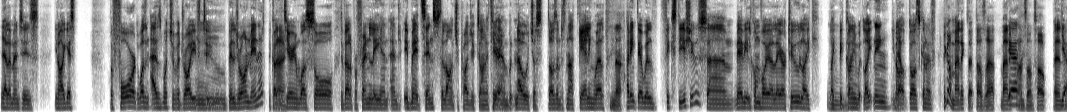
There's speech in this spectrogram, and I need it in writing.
Yeah. element is, you know, I guess before there wasn't as much of a drive to build your own mainnet because No. Ethereum was so developer friendly and, and it made sense to launch a project on Ethereum, Yeah. but now it just doesn't. It's not scaling well. No. I think they will fix the issues. Um, maybe it'll come via layer two, like like Bitcoin with Lightning. You know, Mm. Yep. those kind of We got Matic that does that. Matic Yeah. runs on top and Yeah.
